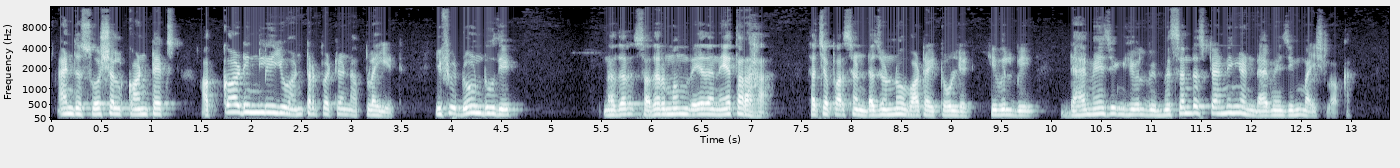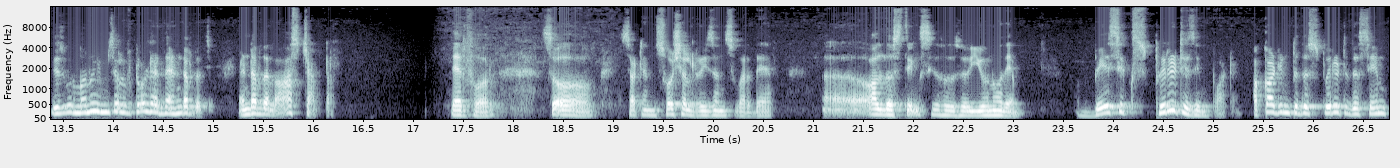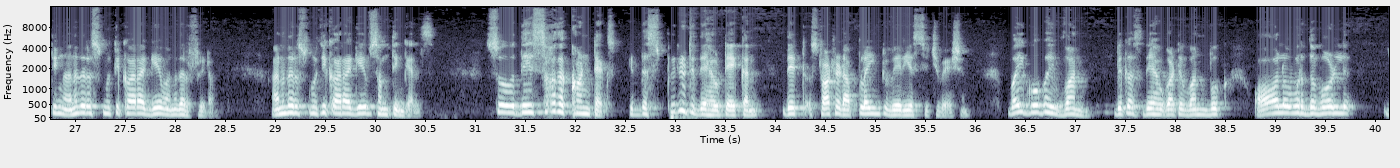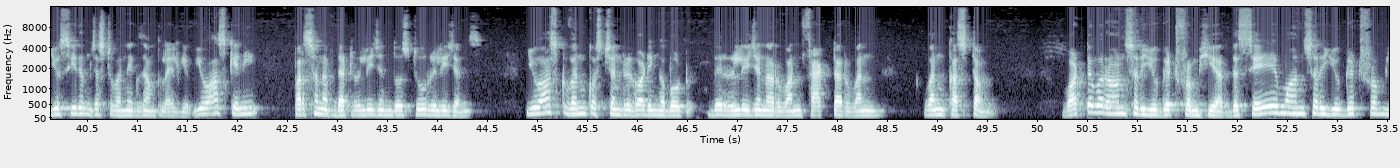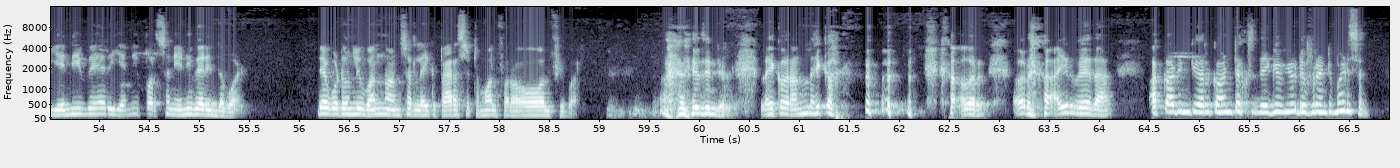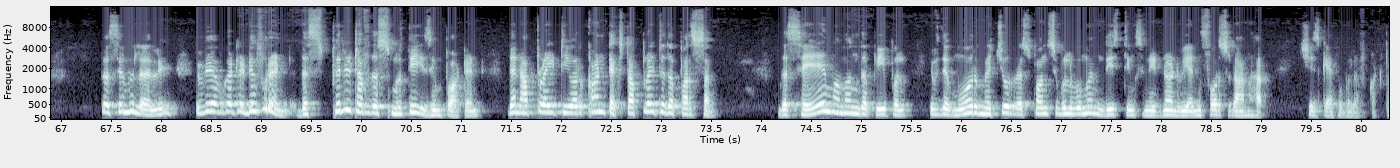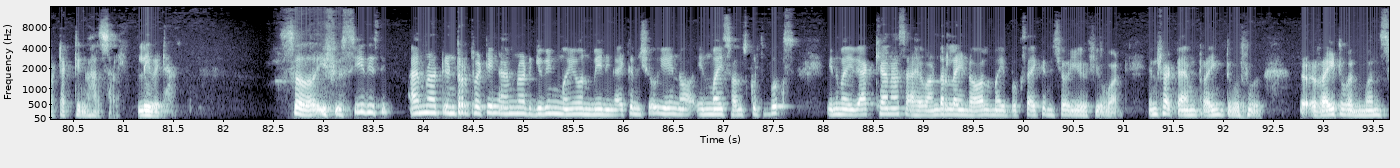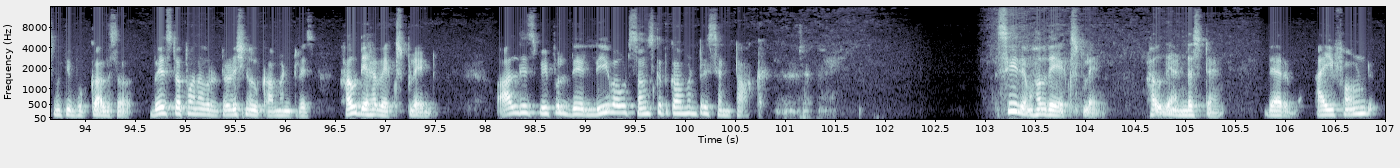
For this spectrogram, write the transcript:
and the social context. Accordingly, you interpret and apply it. If you don't do that, sadharmam veda netaraha. Such a person doesn't know what I told it. He will be damaging, he will be misunderstanding and damaging my shloka. This is what Manu himself told at the end of the end of the last chapter. Therefore, so certain social reasons were there. Uh, all those things, so, so you know them. Basic spirit is important. According to the spirit, the same thing. Another Smritikara gave another freedom. Another Smritikara gave something else. So they saw the context. If the spirit they have taken, they started applying to various situations. Why go by one? Because they have got a one book all over the world. You see them. Just one example I'll give. You ask any person of that religion, those two religions, You ask one question regarding about their religion or one factor, one one custom. Whatever answer you get from here, the same answer you get from anywhere, any person, anywhere in the world. They've got only one answer like paracetamol for all fever. Isn't it? Like or unlike our, our, our Ayurveda, according to your context, they give you different medicine. So similarly, we have got a different. The spirit of the Smriti is important. Then apply to your context, apply to the person. The same among the people. If the more mature, responsible woman, these things need not be enforced on her. She is capable of protecting herself. Leave it. So if you see this, I'm not interpreting, I'm not giving my own meaning. I can show you in, in my Sanskrit books, in my Vyakhyanas, I have underlined all my books. I can show you if you want. In fact, I'm trying to write one Manusmriti book also, based upon our traditional commentaries, how they have explained. All these people, they leave out Sanskrit commentaries and talk. See them, how they explain, how they understand. They're, I found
